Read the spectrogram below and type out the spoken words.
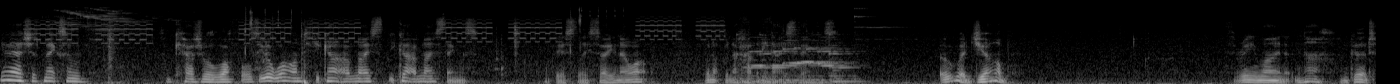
Yeah, just make some some casual waffles. You want if you can't have nice you can't have nice things. Obviously. So you know what? We're not gonna have any nice things. Oh, a job. Three minor nah, I'm good.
